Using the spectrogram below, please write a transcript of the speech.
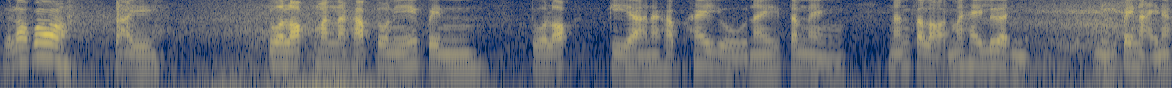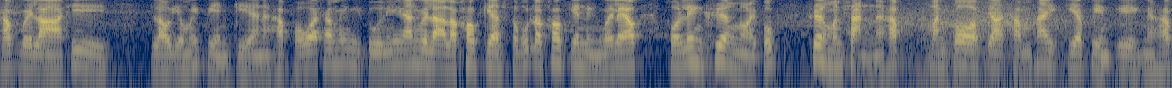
เดี๋ยวเราก็ใส่ตัวล็อกมันนะครับ ตัวนี้เป็นตัวล็อก เกียร์นะครับ ให้อยู่ในตำแหน่งนั้นตลอดไม่ให้เลื่อนหนีไปไหนนะครับ เวลาที่เรายังไม่เปลี่ยนเกียร์นะครับ เพราะว่าถ้าไม่มีตัวนี้นั้นเวลาเราเข้าเกียร์สมมติเราเข้าเกียร์หนึ่งไว้แล้ว พอเร่งเครื่องหน่อยปุ๊บเครื่องมันสั่นนะครับ มันก็จะทำให้เกียร์เปลี่ยนเองนะครับ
